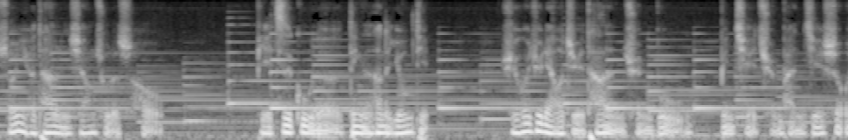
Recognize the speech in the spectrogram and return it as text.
所以和他人相处的时候，别自顾的盯着他的优点，学会去了解他人全部，并且全盘接受，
